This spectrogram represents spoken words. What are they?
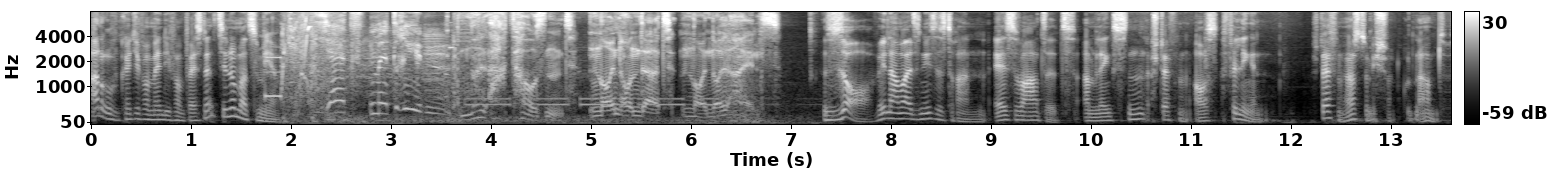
Anrufen könnt ihr vom Handy vom Festnetz die Nummer zu mir. Jetzt mitreden. 08900 901. So, wen haben wir als nächstes dran? Es wartet am längsten Steffen aus Villingen. Steffen, hörst du mich schon? Guten Abend.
